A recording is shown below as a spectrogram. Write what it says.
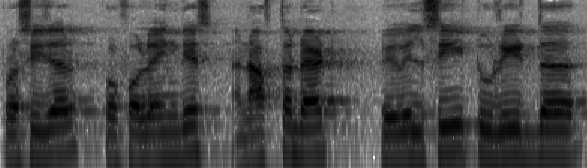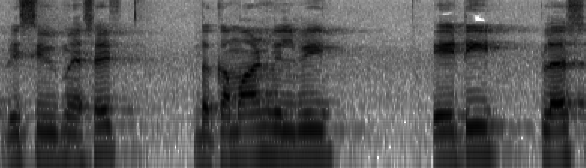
procedure for following this. And after that we will see to read the received message. The command will be AT plus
